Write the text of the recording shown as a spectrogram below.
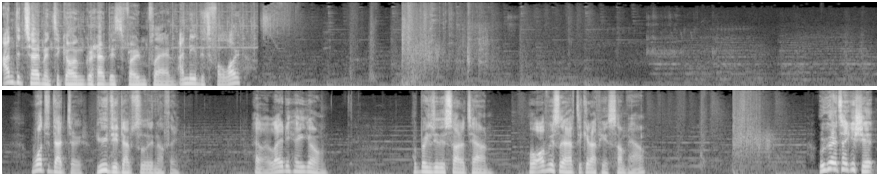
I'm determined to go and grab this phone plan. I need this follow. What did that do? You did absolutely nothing. Hello lady, how you going? What brings you this side of town? Well obviously I have to get up here somehow. We're gonna take a shit.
